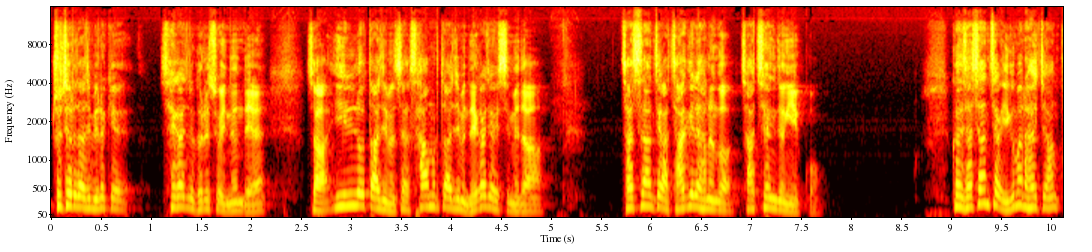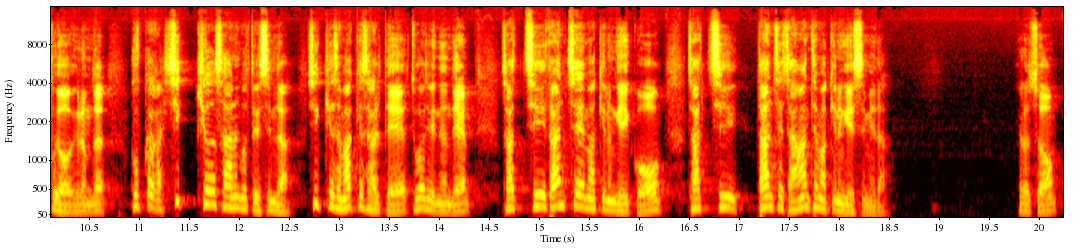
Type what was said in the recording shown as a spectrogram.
주체로 따지면 이렇게 세 가지를 그릴 수가 있는데, 자, 일로 따지면, 사무로 따지면 네 가지가 있습니다. 자치단체가 자기를 하는 거, 자치행정이 있고, 그런데 자치단체가 이것만 하지 않고요. 여러분들 국가가 시켜서 하는 것도 있습니다. 시켜서 맡겨서 할 때 두 가지 있는데 자치단체에 맡기는 게 있고 자치단체장한테 맡기는 게 있습니다. 그렇죠.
